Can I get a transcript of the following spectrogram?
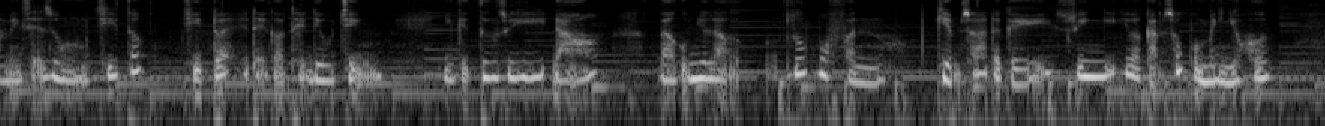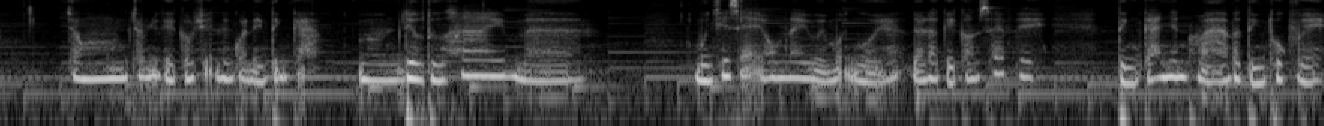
uh, mình sẽ dùng trí thức trí tuệ để có thể điều chỉnh những cái tư duy đó và cũng như là giúp một phần kiểm soát được cái suy nghĩ và cảm xúc của mình nhiều hơn trong trong những cái câu chuyện liên quan đến tình cảm. Điều thứ hai mà muốn chia sẻ hôm nay với mọi người đó là cái concept về tính cá nhân hóa và tính thuộc về.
